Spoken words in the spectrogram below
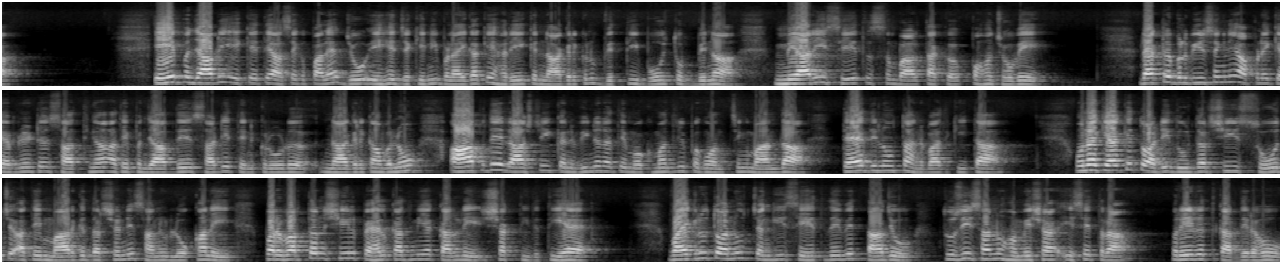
ਇਹ ਪੰਜਾਬ ਲਈ ਇੱਕ ਇਤਿਹਾਸਿਕ ਪਲ ਹੈ ਜੋ ਇਹ ਯਕੀਨੀ ਬਣਾਏਗਾ ਕਿ ਹਰੇਕ ਨਾਗਰਿਕ ਨੂੰ ਵਿੱਤੀ ਬੋਝ ਤੋਂ ਬਿਨਾਂ ਮਿਆਰੀ ਸਿਹਤ ਸੰਭਾਲ ਤੱਕ ਪਹੁੰਚ ਹੋਵੇ। ਡਾਕਟਰ ਬਲਬੀਰ ਸਿੰਘ ਨੇ ਆਪਣੇ ਕੈਬਨਿਟ ਸਾਥੀਆਂ ਅਤੇ ਪੰਜਾਬ ਦੇ 3.5 ਕਰੋੜ ਨਾਗਰਿਕਾਂ ਵੱਲੋਂ ਆਪ ਦੇ ਰਾਸ਼ਟਰੀ ਕਨਵੀਨਰ ਅਤੇ ਮੁੱਖ ਮੰਤਰੀ ਭਗਵੰਤ ਸਿੰਘ ਮਾਨ ਦਾ ਤਹਿ ਦਿਲੋਂ ਧੰਨਵਾਦ ਕੀਤਾ। ਉਹਨਾਂ ਕਿਹਾ ਕਿ ਤੁਹਾਡੀ ਦੂਰਦਰਸ਼ੀ ਸੋਚ ਅਤੇ ਮਾਰਗਦਰਸ਼ਨ ਨੇ ਸਾਨੂੰ ਲੋਕਾਂ ਲਈ ਪਰਿਵਰਤਨਸ਼ੀਲ ਪਹਿਲਕਦਮੀਆਂ ਕਰਨ ਲਈ ਸ਼ਕਤੀ ਦਿੱਤੀ ਹੈ। ਵਾਹਿਗੁਰੂ, ਤੁਹਾਨੂੰ ਚੰਗੀ ਸਿਹਤ ਦੇਵੇ ਤਾਂ ਜੋ ਤੁਸੀਂ ਸਾਨੂੰ ਹਮੇਸ਼ਾ ਇਸੇ ਤਰ੍ਹਾਂ ਪ੍ਰੇਰਿਤ ਕਰਦੇ ਰਹੋ।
